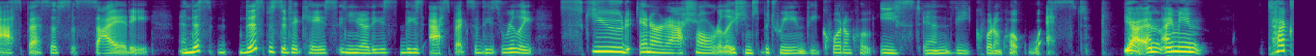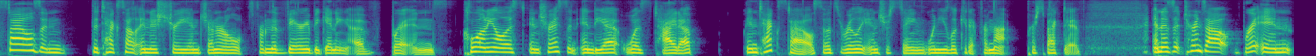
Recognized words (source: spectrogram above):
aspects of society. And this this specific case, you know, these these aspects of these really skewed international relations between the quote unquote East and the quote unquote West. Yeah. And I mean, textiles and the textile industry in general, from the very beginning of Britain's colonialist interest in India, was tied up in textiles. So it's really interesting when you look at it from that perspective. And as it turns out, Britain,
